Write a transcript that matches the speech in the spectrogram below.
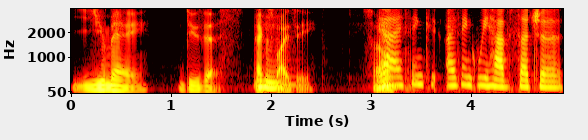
you may do this xyz mm-hmm. So Yeah, I think I think we have such a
